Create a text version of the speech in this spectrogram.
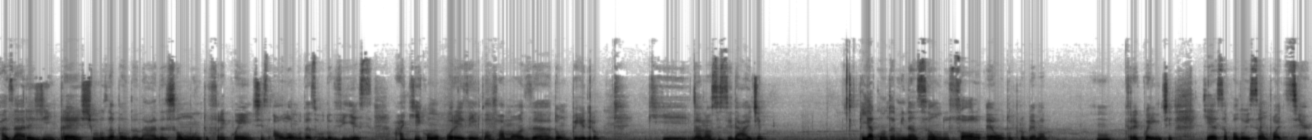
As áreas de empréstimos abandonadas são muito frequentes ao longo das rodovias, aqui como por exemplo a famosa Dom Pedro, que na nossa cidade. E a contaminação do solo é outro problema hum, frequente, que essa poluição pode ser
